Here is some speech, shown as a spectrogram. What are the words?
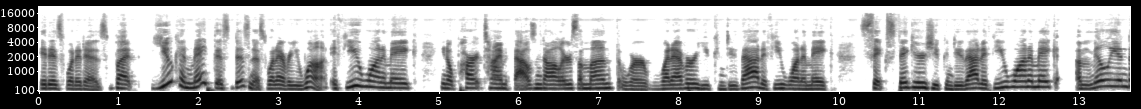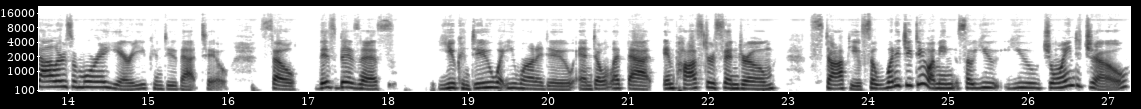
it is what it is. But you can make this business whatever you want. If you want to make, you know, part time $1,000 a month or whatever, you can do that. If you want to make six figures, you can do that. If you want to make a million dollars or more a year, you can do that too. So this business, you can do what you want to do and don't let that imposter syndrome stop you. So what did you do? I mean, so you, you joined Joe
